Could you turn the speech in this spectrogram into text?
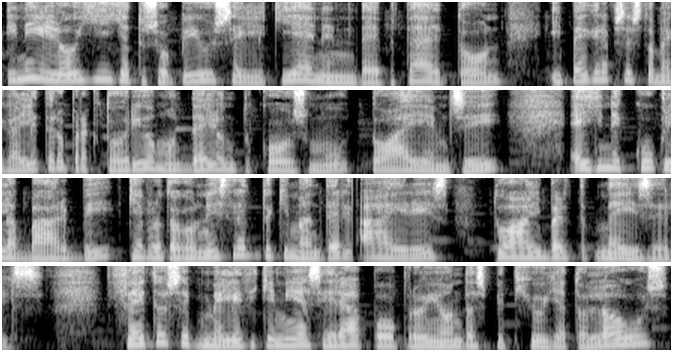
Είναι οι λόγοι για τους οποίους σε ηλικία 97 ετών υπέγραψε στο μεγαλύτερο πρακτορείο μοντέλων του κόσμου, το IMG, έγινε κούκλα Barbie και πρωταγωνίστρια του ντοκιμαντέρ Iris του Albert Maisels. Φέτος επιμελήθηκε μία σειρά από προϊόντα σπιτιού για το Lowe's,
